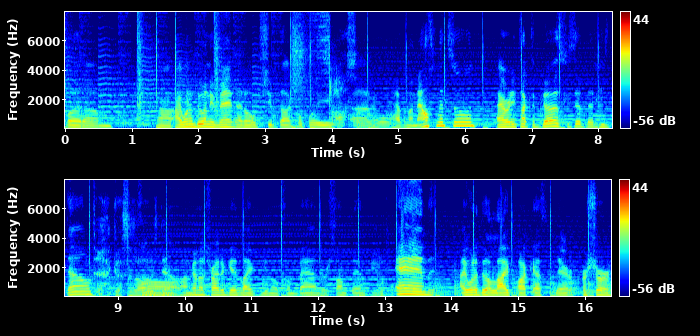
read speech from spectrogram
But um, uh, I want to do an event at Old Sheepdog. Hopefully, Awesome, uh, we'll have an announcement soon. I already talked to Gus. He said that he's down. Gus is So always down. I'm man. gonna try to get like you know some band or something. Beautiful. And I want to do a live podcast there for sure.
